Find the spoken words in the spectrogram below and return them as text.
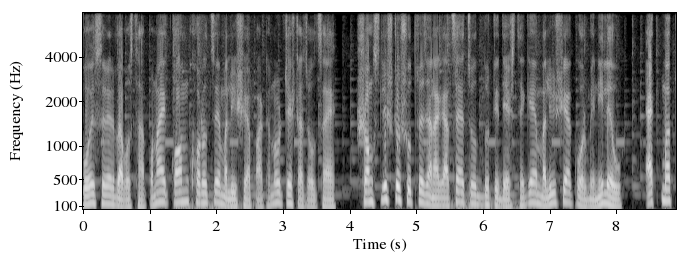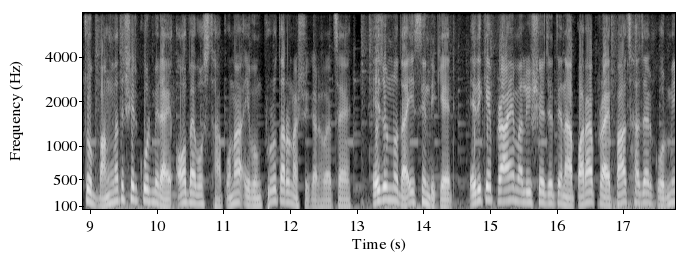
বয়সের ব্যবস্থাপনায় কম খরচে মালয়েশিয়া পাঠানোর চেষ্টা চলছে। সংশ্লিষ্ট সূত্রে জানা গেছে, চোদ্দটি দেশ থেকে মালয়েশিয়া কর্মী নিলেও একমাত্র বাংলাদেশের কর্মীরাই অব্যবস্থাপনা এবং প্রতারণার শিকার হয়েছে। এজন্য দায়ী সিন্ডিকেট। এদিকে প্রায় মালয়েশিয়া যেতে না পারা প্রায় পাঁচ হাজার কর্মী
